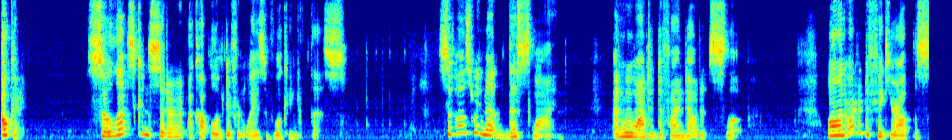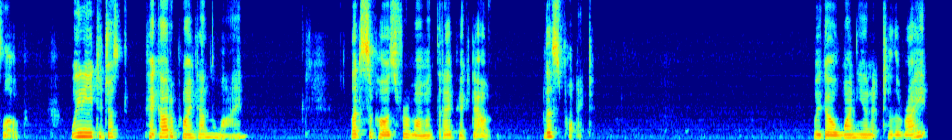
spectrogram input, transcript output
Okay, So let's consider a couple of different ways of looking at this. Suppose we met this line and we wanted to find out its slope. Well, in order to figure out the slope, we need to just pick out a point on the line. Let's suppose for a moment that I picked out this point. We go one unit to the right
